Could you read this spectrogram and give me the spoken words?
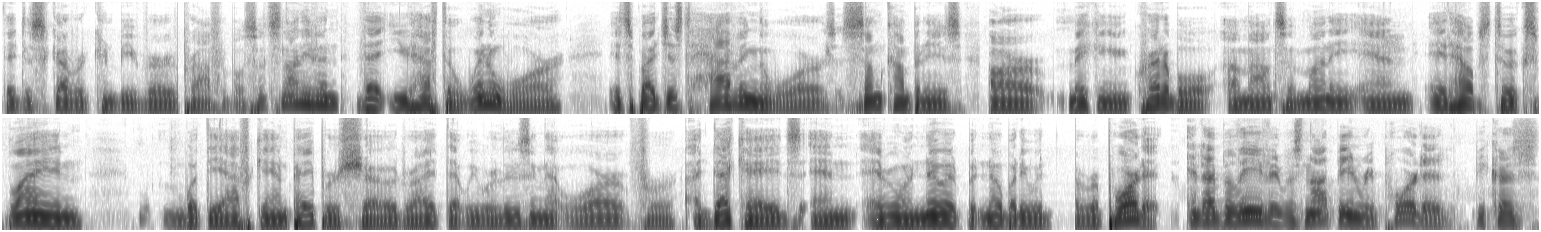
they discovered can be very profitable. So it's not even that you have to win a war, it's by just having the war. Some companies are making incredible amounts of money, and it helps to explain what the Afghan papers showed, right? That we were losing that war for uh, decades and everyone knew it, but nobody would uh, report it. And I believe it was not being reported because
